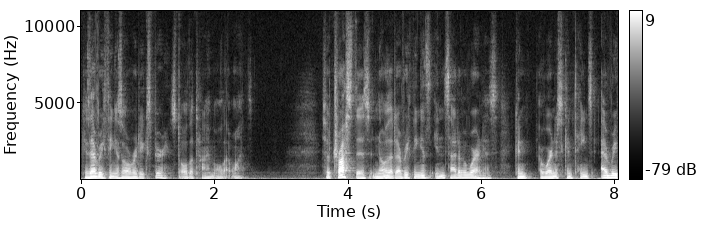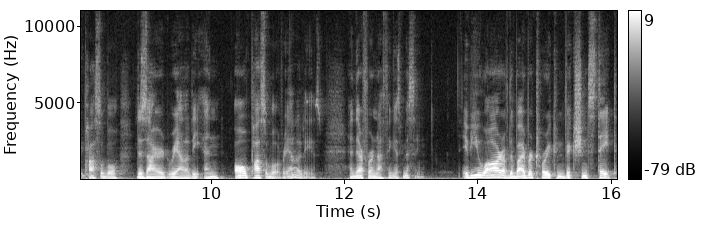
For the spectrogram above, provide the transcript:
because everything is already experienced all the time, all at once. So trust this, know that everything is inside of awareness. Con awareness contains every possible desired reality and all possible realities, and therefore nothing is missing. If you are of the vibratory conviction state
